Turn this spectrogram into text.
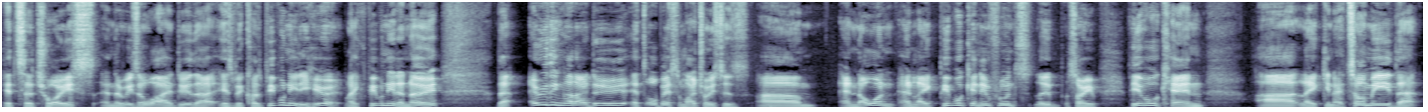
It's a choice, and the reason why I do that is because people need to hear it. Like people need to know that everything that I do, it's all based on my choices. Um, and no one, and like people can influence. Like, sorry, people can, uh, like you know, tell me that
